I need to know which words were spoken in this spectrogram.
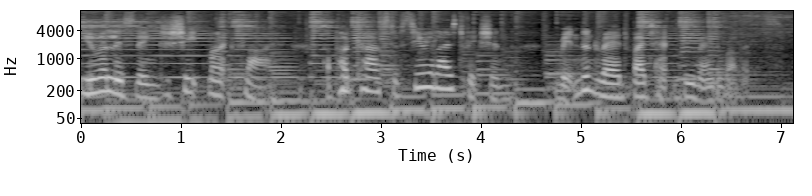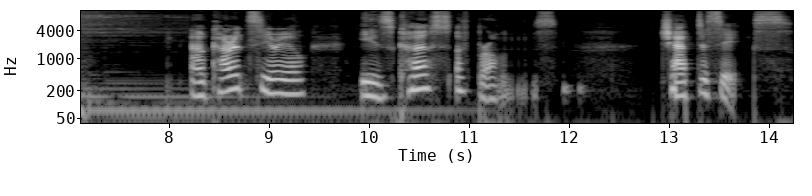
You are listening to Sheep Might Fly, a podcast of serialized fiction written and read by Tansy Rayner Roberts. Our current serial is Curse of Bronze. Chapter 6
